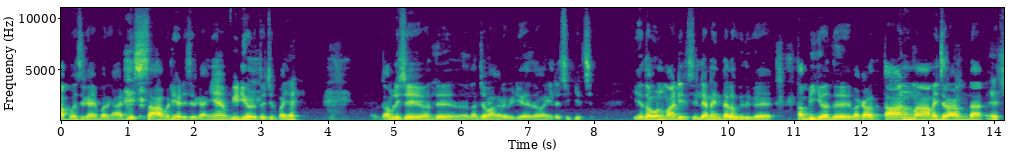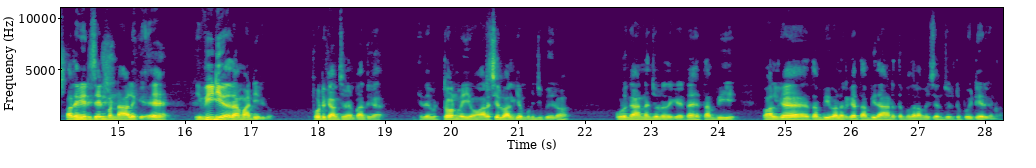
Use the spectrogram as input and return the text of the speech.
ஆப்பு வச்சிருக்காங்க பாருங்க. அடி சாவடி அடிச்சிருக்காங்க. வீடியோ எடுத்து வச்சிருப்பாங்க? தமிழிசை வந்து லஞ்சம் வாங்குற வீடியோ ஏதோ என்கிட்ட சிக்கிருச்சு. ஏதோ ஒன்று மாட்டிருச்சு. இல்லைன்னா இந்த அளவுக்கு இதுக்கு தம்பிக்கு வந்து வக்காலத்து. தான் அமைச்சராக இருந்தால் பதவி ரிசைன் பண்ண ஆளுக்கு வீடியோ தான் மாட்டியிருக்கும். போட்டு காமிச்சிருவேன் பார்த்துக்க. இதை விட்டோன்னு வையும் அரசியல் வாழ்க்கையை முடிஞ்சு போயிடும் ஒழுங்கா அண்ணன் சொல்கிறத கேட்டால் தம்பி வாழ்க தம்பி வளர்க தம்பி தான் அடுத்த முதலமைச்சர்னு சொல்லிட்டு போயிட்டே இருக்கணும்.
